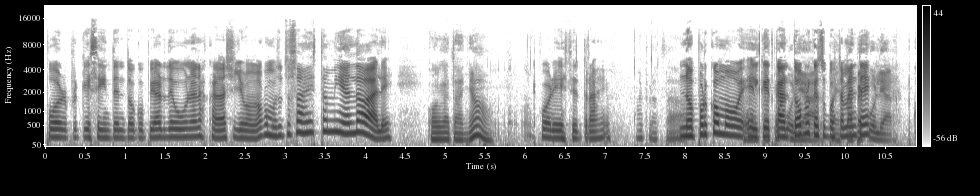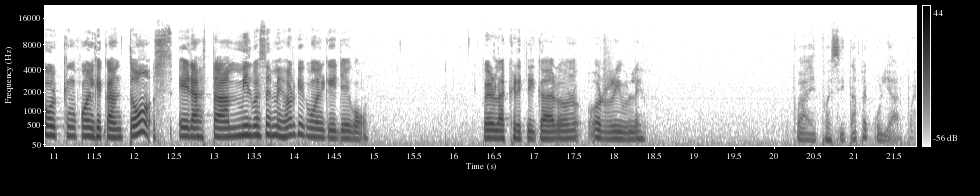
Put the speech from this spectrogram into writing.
Por, porque se intentó copiar de una de las Kardashian. Yo, mamá, ¿cómo tú te sabes esta mierda, vale? Olga Tañón. Por este traje. Ay, pero está- No por como el que cantó, porque supuestamente peculiar. con, el que cantó era hasta mil veces mejor que con el que llegó. Pero la criticaron horrible. Ay, pues sí, está peculiar, pues.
